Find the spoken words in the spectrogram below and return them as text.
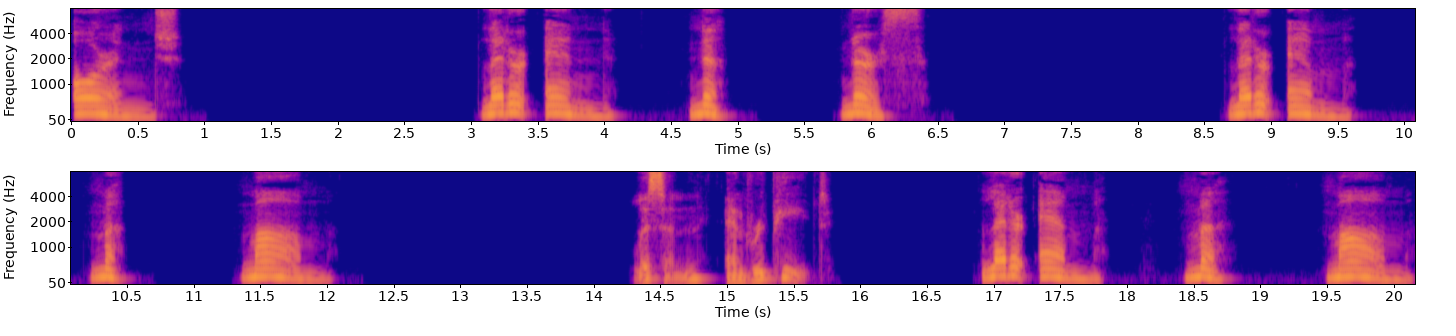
Orange. Letter N. N. Nurse. Letter M. M. Mom. Listen and repeat. Letter M. M. Mom.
